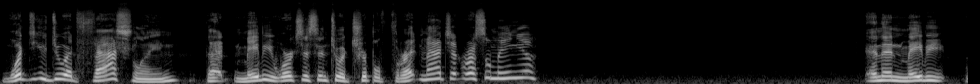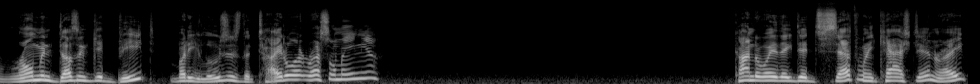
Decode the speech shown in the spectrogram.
What do you do at Fastlane that maybe works this into a triple threat match at WrestleMania? And then maybe Roman doesn't get beat, but he loses the title at WrestleMania? Kind of way they did Seth when he cashed in, right?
